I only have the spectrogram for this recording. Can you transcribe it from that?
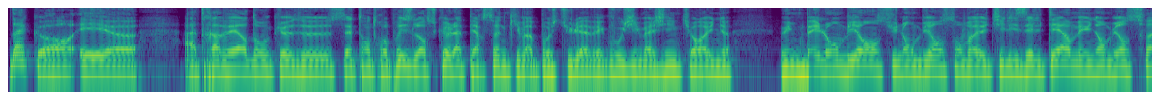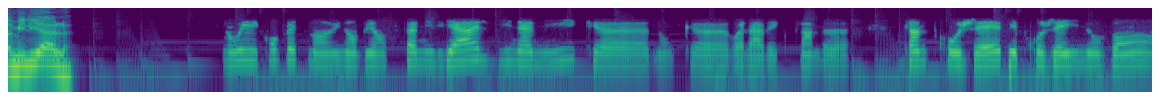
D'accord. Et euh, à travers donc euh, de cette entreprise, lorsque la personne qui va postuler avec vous, j'imagine qu'il y aura une une belle ambiance, une ambiance, on va utiliser le terme, mais une ambiance familiale. Oui, complètement. Une ambiance familiale, dynamique, euh, donc voilà, avec plein de plein de projets, des projets innovants,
